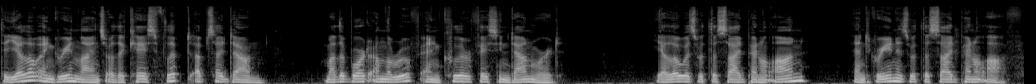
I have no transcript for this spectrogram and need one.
The yellow and green lines are the case flipped upside down, motherboard on the roof and cooler facing downward. Yellow is with the side panel on, and green is with the side panel off.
